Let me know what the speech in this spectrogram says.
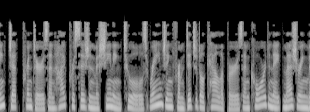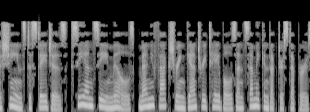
inkjet printers and high-precision machining tools ranging from digital calipers and coordinate measuring machines to stages, CNC mills, manufacturing gantry tables and semiconductor steppers.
